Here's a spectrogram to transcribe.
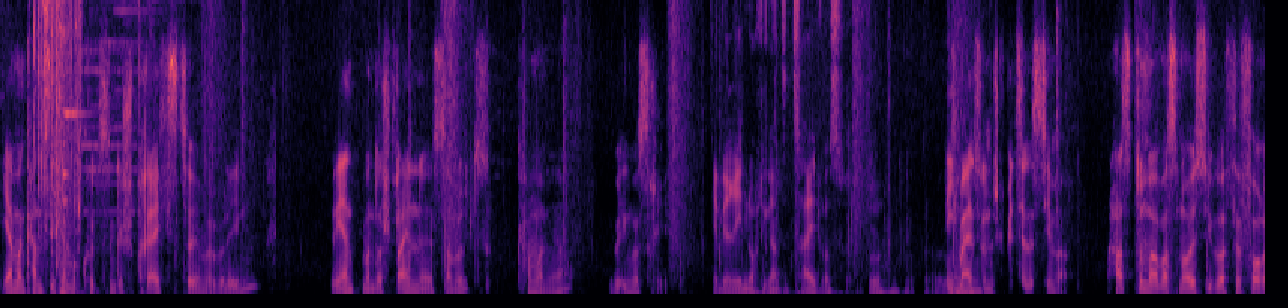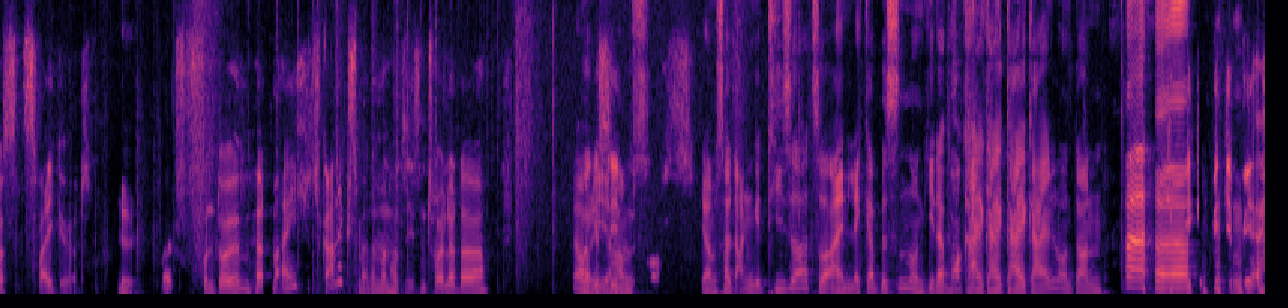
Ja, man kann sich ja mal kurz ein Gesprächsthema überlegen. Während man da Steine sammelt, kann man ja über irgendwas reden. Ja, wir reden doch die ganze Zeit, was. So, Ich meine so ein spezielles Thema. Hast du mal was Neues über The Forest 2 gehört? Nö. Weil von dem hört man eigentlich gar nichts mehr, ne? Man hat diesen Trailer da Ja, die gesehen haben und es halt angeteasert, so ein Leckerbissen und jeder, boah, geil, geil, geil, geil und dann. Gib gib mir.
